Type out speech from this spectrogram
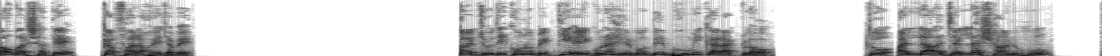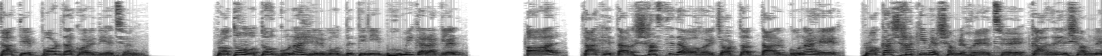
তওবার সাথে কাফারা হয়ে যাবে। আর যদি কোনো ব্যক্তি এই গুনাহের মধ্যে ভূমিকা রাখল, তো আল্লাহ জাল্লা শাহনুহু তাতে পর্দা করে দিয়েছেন। প্রথমত, গুনাহের মধ্যে তিনি ভূমিকা রাখলেন, আর তাকে তার শাস্তি দেওয়া হয়েছে, অর্থাৎ তার গুনাহের প্রকাশ হাকিমের সামনে হয়েছে। কাজীর সামনে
